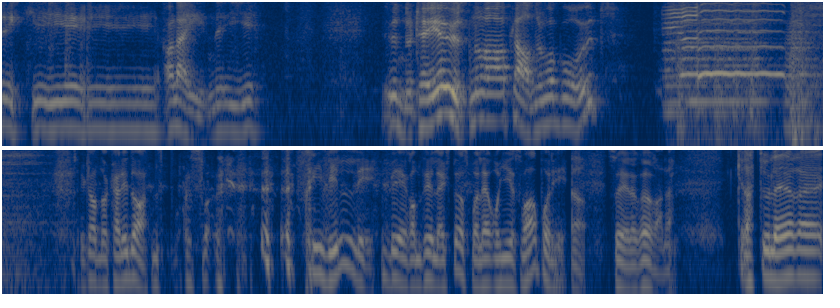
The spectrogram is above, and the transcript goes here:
drikke i, i, aleine i undertøyet uten å ha planer om å gå ut. Det er klart Når kandidaten frivillig ber om tilleggsspørsmål her og gir svar på de, Ja. så er det rørende. Gratulerer,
